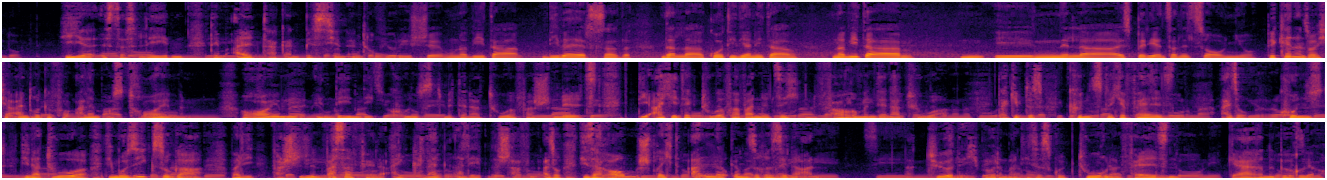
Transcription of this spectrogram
Hier ist das Leben dem Alltag ein bisschen enthoben. Una vita diversa dalla quotidianità, una vita mm. Wir kennen solche Eindrücke vor allem aus Träumen. Räume, in denen die Kunst mit der Natur verschmilzt. Die Architektur verwandelt sich in Formen der Natur. Da gibt es künstliche Felsen, also Kunst, die Natur, die Musik sogar, weil die verschiedenen Wasserfälle ein Klangerlebnis schaffen. Also dieser Raum spricht alle unsere Sinne an. Natürlich würde man diese Skulpturen und Felsen gerne berühren.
